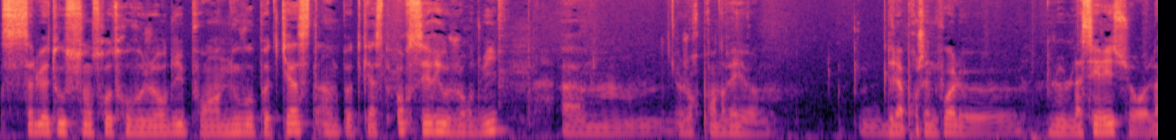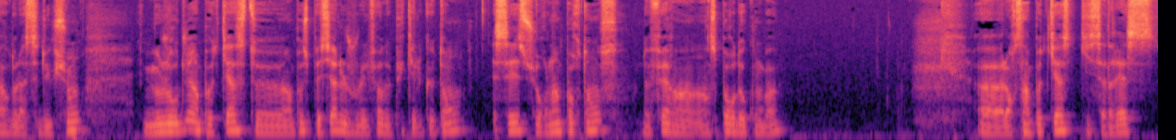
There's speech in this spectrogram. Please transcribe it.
Salut à tous, on se retrouve aujourd'hui pour un nouveau podcast, un podcast hors série aujourd'hui. Euh, je reprendrai euh, dès la prochaine fois le, la série sur l'art de la séduction. Mais aujourd'hui un podcast euh, un peu spécial, je voulais le faire depuis quelques temps. C'est sur l'importance de faire un, un, sport de combat. alors c'est un podcast qui s'adresse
